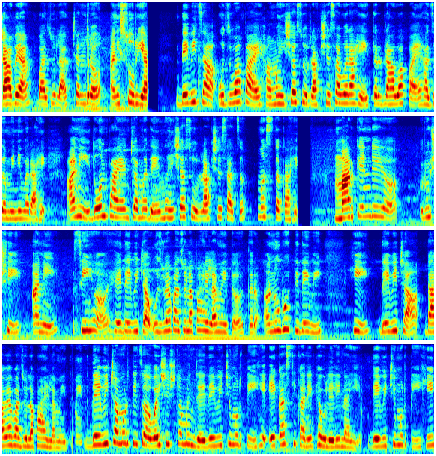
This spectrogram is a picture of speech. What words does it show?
डाव्या बाजूला चंद्र आणि सूर्य देवीचा उजवा पाय हा महिषासूर राक्षसावर आहे तर डावा पाय हा जमिनीवर आहे. आणि दोन पायांच्या मध्ये महिषासूर राक्षसाचं मस्तक आहे. मार्केंडेय ऋषी आणि सिंह हे देवीच्या उजव्या बाजूला पाहायला मिळतं तर अनुभूती देवी ही देवीच्या डाव्या बाजूला पाहायला मिळते. देवीच्या मूर्तीचं वैशिष्ट्य म्हणजे देवीची मूर्ती ही एकाच ठिकाणी ठेवलेली नाहीये. देवीची मूर्ती ही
